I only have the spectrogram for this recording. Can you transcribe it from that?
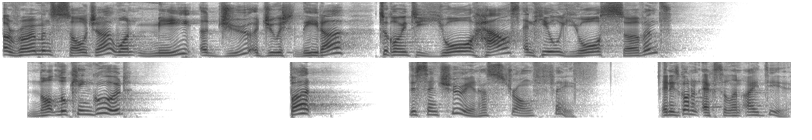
a Roman soldier, want me, a Jew, a Jewish leader, to go into your house and heal your servant? Not looking good. But this centurion has strong faith, and he's got an excellent idea.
